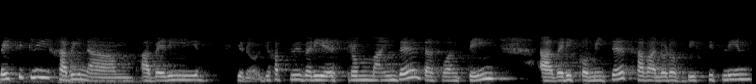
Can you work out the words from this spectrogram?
basically, having um, a very you know you have to be very strong-minded. That's one thing. Uh, very committed, have a lot of discipline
